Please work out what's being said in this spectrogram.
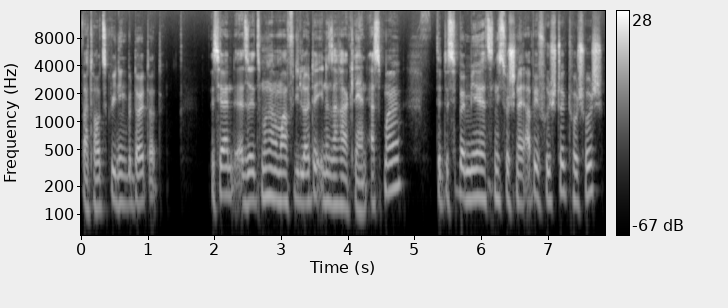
was Hautscreening bedeutet. Ist ja, also jetzt muss man nochmal für die Leute eine Sache erklären. Erstmal, das ist bei mir jetzt nicht so schnell abgefrühstückt, husch husch,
